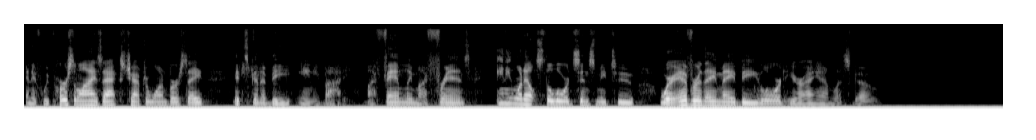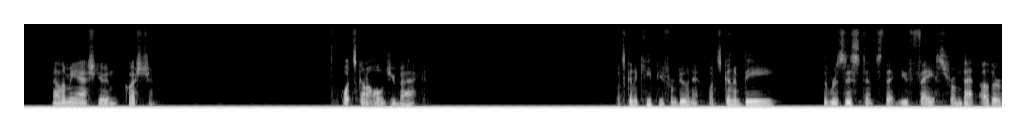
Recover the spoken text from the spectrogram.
And if we personalize Acts chapter 1, verse 8, it's going to be anybody my family, my friends, anyone else the Lord sends me to, wherever they may be, Lord, here I am. Let's go. Now, let me ask you a question What's going to hold you back? What's going to keep you from doing it? What's going to be the resistance that you face from that other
